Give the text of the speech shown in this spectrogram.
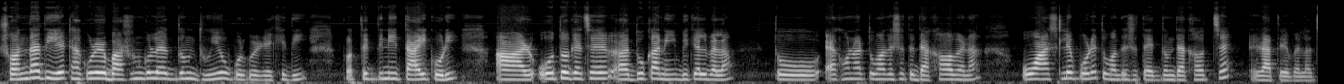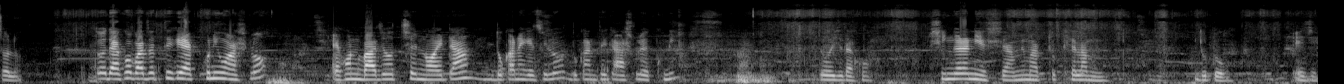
সন্ধ্যা দিয়ে ঠাকুরের বাসনগুলো একদম ধুয়ে উপর করে রেখে দিই। প্রত্যেক দিনই তাই করি। আর ও তো গেছে দোকানেই বিকেলবেলা। তো এখন আর তোমাদের সাথে দেখা হবে না। ও আসলে পরে তোমাদের সাথে একদম দেখা হচ্ছে রাতের বেলা, চলো। তো দেখো বাজার থেকে এক্ষুনি ও আসলো। এখন বাজে হচ্ছে নয়টা। দোকানে গেছিল। দোকান থেকে আসলো এক্ষুনি। ওই যে দেখো, সিঙ্গারা নিয়ে এসছে, আমি মাত্র খেলাম দুটো। এই যে,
